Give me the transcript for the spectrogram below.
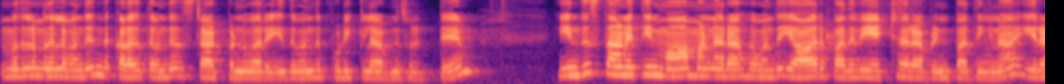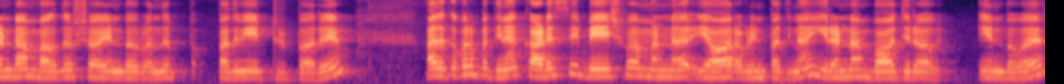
முதல்ல முதல்ல வந்து இந்த கழகத்தை வந்து ஸ்டார்ட் பண்ணுவார். இது வந்து பிடிக்கல அப்படின்னு சொல்லிட்டு. இந்துஸ்தானத்தின் மாமன்னராக வந்து யார் பதவியேற்றார் அப்படின்னு பார்த்தீங்கன்னா இரண்டாம் பகதூர் ஷா என்பவர் வந்து பதவியேற்றிருப்பார். அதுக்கப்புறம் பார்த்தீங்கன்னா கடைசி பேஷ்வா மன்னர் யார் அப்படின்னு பார்த்தீங்கன்னா இரண்டாம் பாஜிராவ் என்பவர்.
